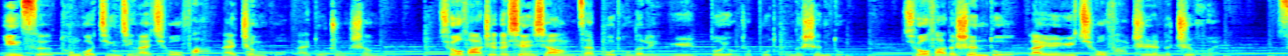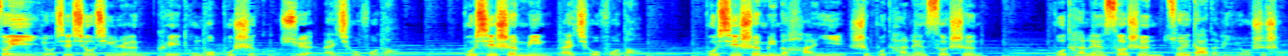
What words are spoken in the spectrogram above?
因此通过精进来求法，来正果，来度众生。求法这个现象在不同的领域都有着不同的深度，求法的深度来源于求法之人的智慧。所以有些修行人可以通过不失骨血来求佛道，不惜生命来求佛道。不惜生命的含义是不贪恋色身，不贪恋色身最大的理由是什么？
